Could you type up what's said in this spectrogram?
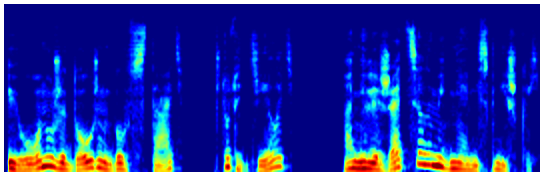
и он уже должен был встать, что-то делать, а не лежать целыми днями с книжкой.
